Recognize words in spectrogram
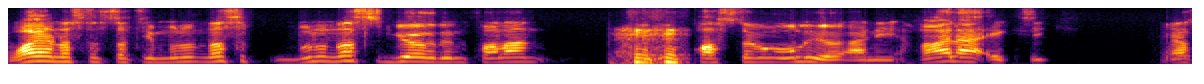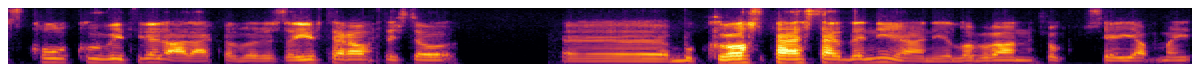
vay anasını satayım bunu nasıl bunu nasıl gördün falan pasları oluyor. Hani hala eksik. Biraz kol kuvvetiyle de alakalı böyle zayıf tarafta işte o e, bu cross pass'ler deniyor yani LeBron'un çok şey yapmayı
